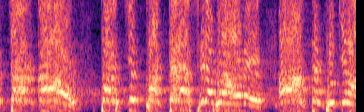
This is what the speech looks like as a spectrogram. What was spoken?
উচ্চারণ করো তোর জিব্বা টেনে ছিঁড়ে ফেলা হবে আওয়াজ দেন ঠিক কিনা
